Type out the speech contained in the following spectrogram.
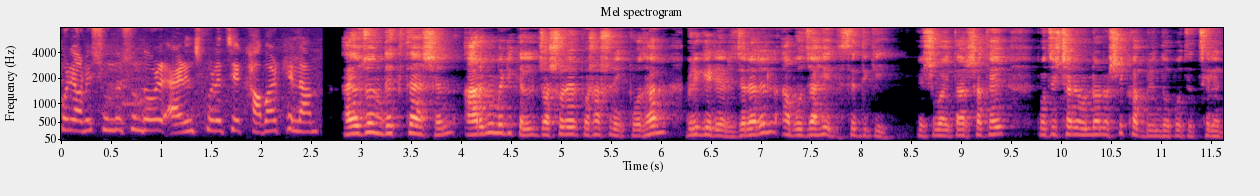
করে অনেক সুন্দর সুন্দর অ্যারেঞ্জ করেছে খাবার খেলাম। আয়োজন দেখতে আসেন আর্মি মেডিকেল যশোরের প্রশাসনিক প্রধান ব্রিগেডিয়ার জেনারেল আবু জাহিদ সিদ্দিকী। এ সময় তার সাথে প্রতিষ্ঠানের অন্যান্য শিক্ষকবৃন্দ উপস্থিত ছিলেন।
